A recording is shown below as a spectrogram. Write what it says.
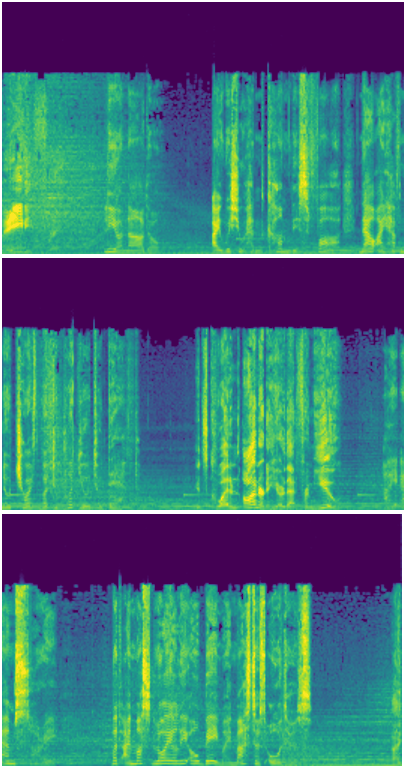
lady friend. Leonardo, I wish you hadn't come this far. Now I have no choice but to put you to death. It's quite an honor to hear that from you. I am sorry, but I must loyally obey my master's orders. I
